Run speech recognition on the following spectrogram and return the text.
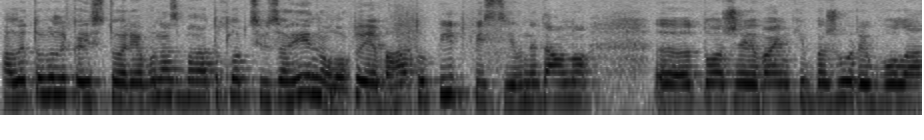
Але то велика історія, бо нас багато хлопців загинуло. Тут є багато підписів. Недавно е, теж Ваньки Бажури була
